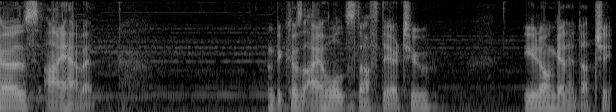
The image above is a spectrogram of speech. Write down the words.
Because I have it. And because I hold stuff there too, you don't get a duchy.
